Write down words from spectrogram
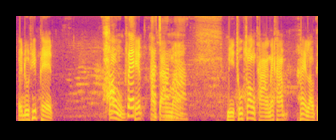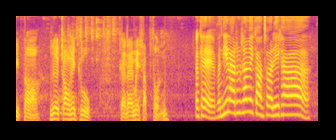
ไปดูที่เพจห้องเคล็ดอาจารย์หมา มีทุกช่องทางนะครับ ให้เราติดต่อเลือกช่องให้ถูก จะได้ไม่สับสน โอเค วันนี้ลาทุกท่านไปก่อน สวัสดีค่ะ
